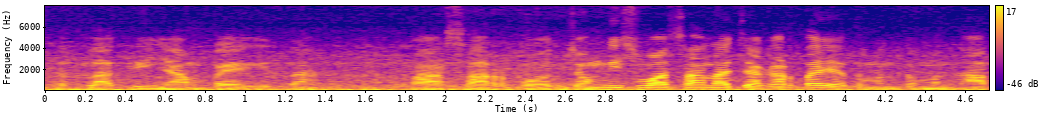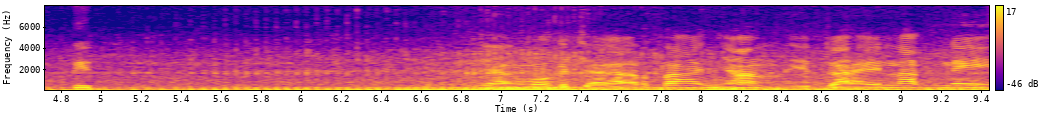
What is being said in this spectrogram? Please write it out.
Dekat lagi nyampe kita pasar pocong. Ini suasana Jakarta ya teman-teman. Update. Ya yang mau ke Jakarta nyan udah enak nih.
